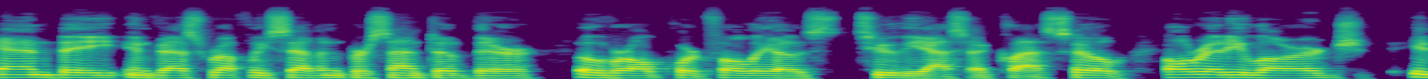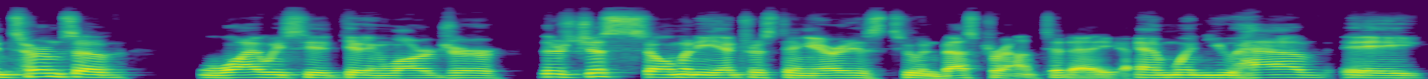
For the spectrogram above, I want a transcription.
and they invest roughly 7% of their overall portfolios to the asset class. So already large. In terms of why we see it getting larger, there's just so many interesting areas to invest around today. And when you have a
